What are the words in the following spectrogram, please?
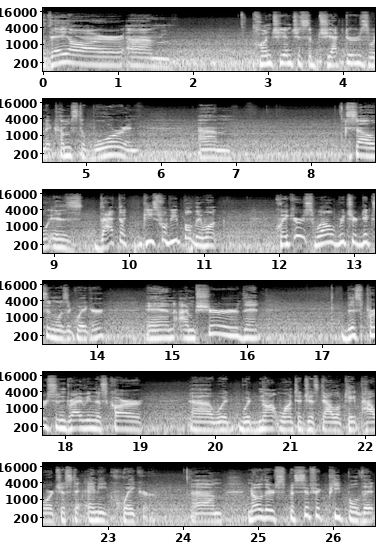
they are um, conscientious objectors when it comes to war and um, so is that the peaceful people? They want Quakers? Well, Richard Nixon was a Quaker, and I'm sure that this person driving this car uh, would would not want to just allocate power just to any Quaker. Um, no, there's specific people that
